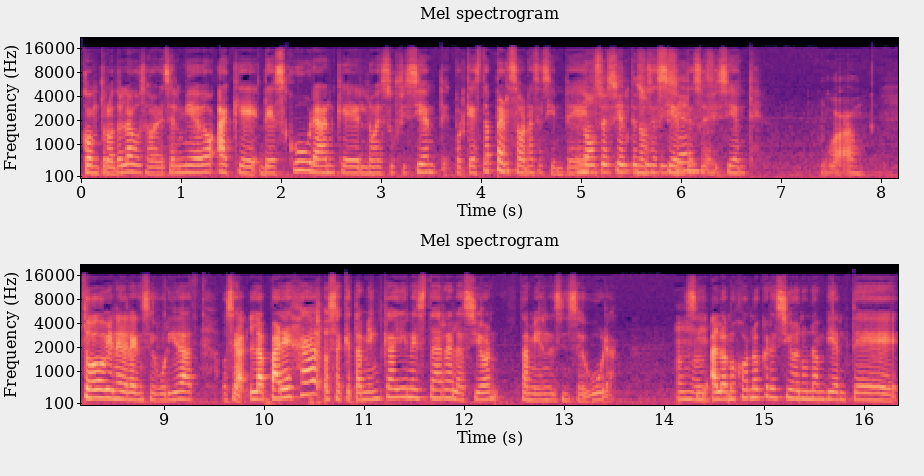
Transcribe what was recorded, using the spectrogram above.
control del abusador es el miedo a que descubran que él no es suficiente, porque esta persona se siente No se siente no se siente suficiente. Wow. Todo viene de la inseguridad. O sea, la pareja, o sea, que también cae en esta relación, también es insegura. ¿sí? A lo mejor no creció en un ambiente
